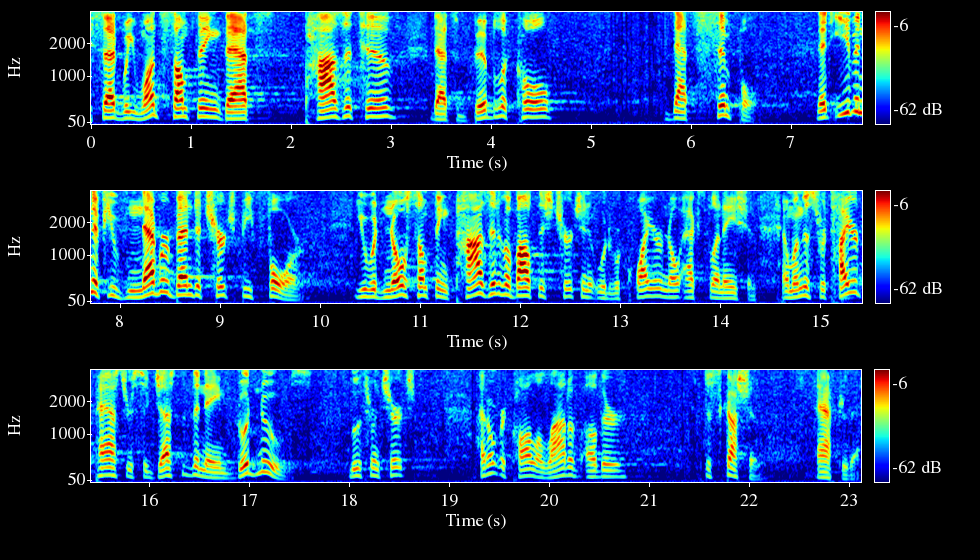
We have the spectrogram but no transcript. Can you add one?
said we want something that's positive, that's biblical, that's simple. That even if you've never been to church before, you would know something positive about this church and it would require no explanation. And when this retired pastor suggested the name Good News Lutheran Church, I don't recall a lot of other discussion after that.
